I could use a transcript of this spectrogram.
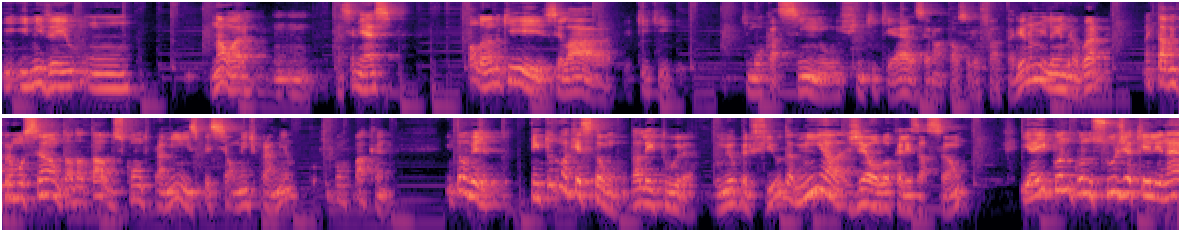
e, e me veio um, na hora, um, um SMS falando que, sei lá, que, que, que mocassim, ou enfim, o que, que era, se era uma calça de alfaiataria, não me lembro agora, mas estava em promoção, tal, tal, tal, desconto para mim, especialmente para mim, que bom, bacana. Então, veja, tem toda uma questão da leitura do meu perfil, da minha geolocalização, e aí quando, quando surge aquele, né,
